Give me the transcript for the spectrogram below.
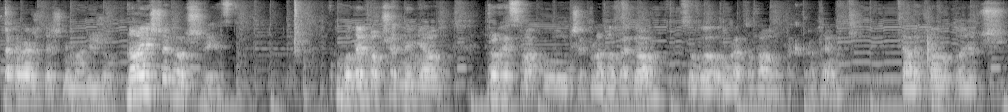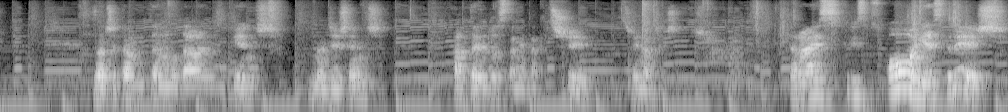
w takim razie też nie ma ryżu. No jeszcze gorszy jest. Bo ten poprzedni miał trochę smaku czekoladowego, co go uratowało tak trochę. Ale to, to już... Znaczy tam temu dałem 5 na 10, a ten dostanie tak 3, 3 na 10. Rice Crisps. O, jest ryż!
